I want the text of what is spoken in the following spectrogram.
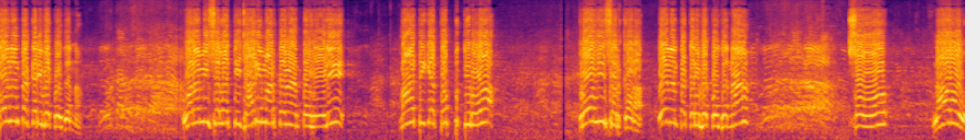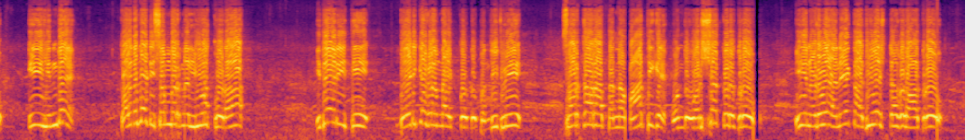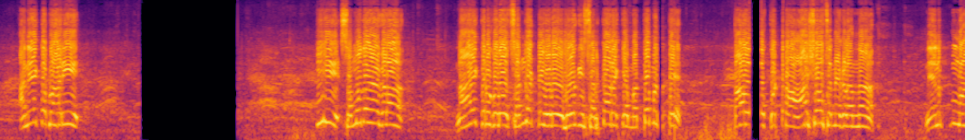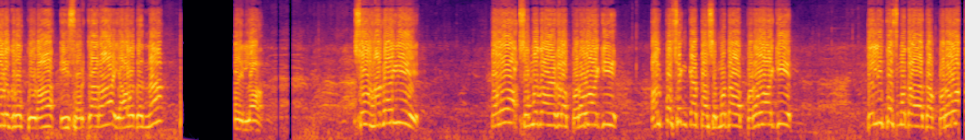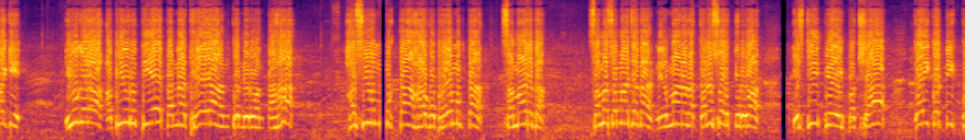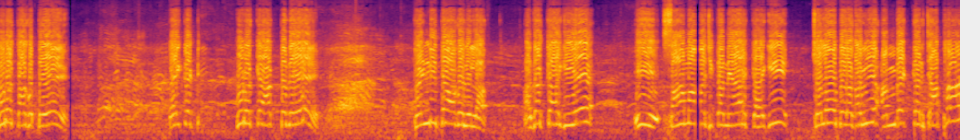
ಏನಂತ ಕರಿಬೇಕು ಇದನ್ನ? ಒಳ ಜಾರಿ ಮಾಡ್ತೇವೆ ಅಂತ ಹೇಳಿ ಮಾತಿಗೆ ತಪ್ಪುತ್ತಿರುವ ದ್ರೋಹಿ ಸರ್ಕಾರ. ಏನಂತ ಕರಿಬೇಕು ಇದನ್ನ? ಸೊ ನಾವು ಈ ಹಿಂದೆ ಕಳೆದ ಡಿಸೆಂಬರ್ನಲ್ಲಿಯೂ ಕೂಡ ಇದೇ ರೀತಿ ಬೇಡಿಕೆಗಳನ್ನ ಇಟ್ಕೊಂಡು ಬಂದಿದ್ವಿ. ಸರ್ಕಾರ ತನ್ನ ಮಾತಿಗೆ ಒಂದು ವರ್ಷ ಕಳೆದ್ರು ಈ ನಡುವೆ ಅನೇಕ ಅಧಿವೇಶನಗಳು ಆದ್ರು ಅನೇಕ ಬಾರಿ ಈ ಸಮುದಾಯಗಳ ನಾಯಕರುಗಳು, ಸಂಘಟನೆಗಳು ಹೋಗಿ ಸರ್ಕಾರಕ್ಕೆ ಮತ್ತೆ ಮತ್ತೆ ತಾವು ಕೊಟ್ಟ ಆಶ್ವಾಸನೆಗಳನ್ನ ನೆನಪು ಮಾಡಿದ್ರು ಕೂಡ ಈ ಸರ್ಕಾರ ಯಾವುದನ್ನ ಇಲ್ಲ. ಸೊ ಹಾಗಾಗಿ ಪಲ ಸಮುದಾಯಗಳ ಪರವಾಗಿ, ಅಲ್ಪಸಂಖ್ಯಾತ ಸಮುದಾಯ ಪರವಾಗಿ, ದಲಿತ ಸಮುದಾಯದ ಪರವಾಗಿ ಇವುಗಳ ಅಭಿವೃದ್ಧಿಯೇ ತನ್ನ ಧ್ಯೇಯ ಅನ್ಕೊಂಡಿರುವಂತಹ ಹಸಿವು ಮುಕ್ತ ಹಾಗೂ ಭಯಮುಕ್ತ ಸಮಾಜದ, ಸಮ ಸಮಾಜದ ನಿರ್ಮಾಣದ ಕನಸು ಹೊತ್ತಿರುವ ಎಸ್ ಡಿ ಪಿ ಐ ಪಕ್ಷ ಕೈ ಕೊಟ್ಟಿ ಕೂರಕ್ಕಾಗುತ್ತೆಯೇ ಕೈ ಕಟ್ಟಿ ಕೂರಕ್ಕೆ ಆಗ್ತದೆಯೇ ಖಂಡಿತ ಆಗೋದಿಲ್ಲ. ಅದಕ್ಕಾಗಿಯೇ ಈ ಸಾಮಾಜಿಕ ನ್ಯಾಯಕ್ಕಾಗಿ ಚಲೋ ಬೆಳಗಾವಿ ಅಂಬೇಡ್ಕರ್ ಜಾಥಾ.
